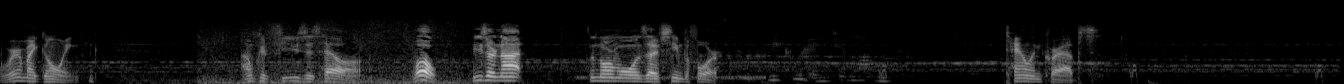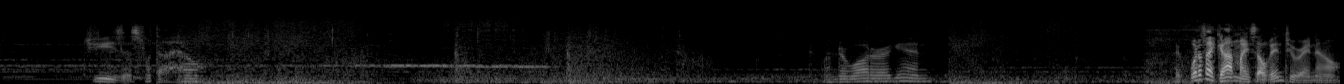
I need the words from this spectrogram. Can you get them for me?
Where am I going? I'm confused as hell. Whoa! These are not the normal ones I've seen before. Talon crabs. Jesus, what the hell? Underwater again. Like, what have I gotten myself into right now?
